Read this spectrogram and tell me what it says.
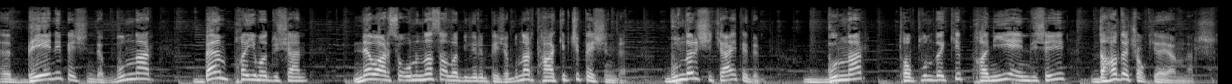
e, beğeni peşinde. Bunlar ben payıma düşen ne varsa onu nasıl alabilirim peşinde. Bunlar takipçi peşinde. Bunları şikayet edin. Bunlar toplumdaki paniği, endişeyi daha da çok yayanlar.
